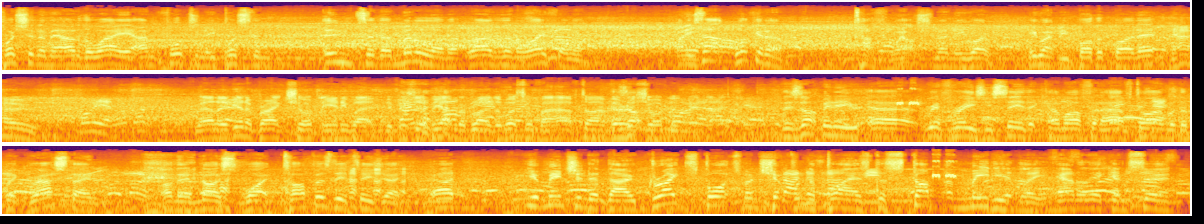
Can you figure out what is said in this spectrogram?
pushing him out of the way. Unfortunately, pushed him into the middle of it rather than away from him. And he's up. Look at him. Tough Welshman. He won't. He won't be bothered by that. No. Well, he'll get a break shortly anyway because he'll be able to blow the whistle by half time very not- shortly. There's not many uh, referees you see that come off at half time with a big grass stain on their nice white top, is there, TJ? Uh, you mentioned it though. Great sportsmanship from the players to stop immediately out of their concern.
